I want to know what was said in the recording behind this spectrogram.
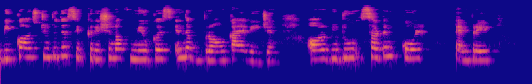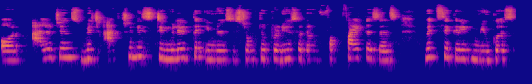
be caused due to the secretion of mucus in the bronchi region or due to certain cold temperate or allergens which actually stimulate the immune system to produce certain cells which secrete mucus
